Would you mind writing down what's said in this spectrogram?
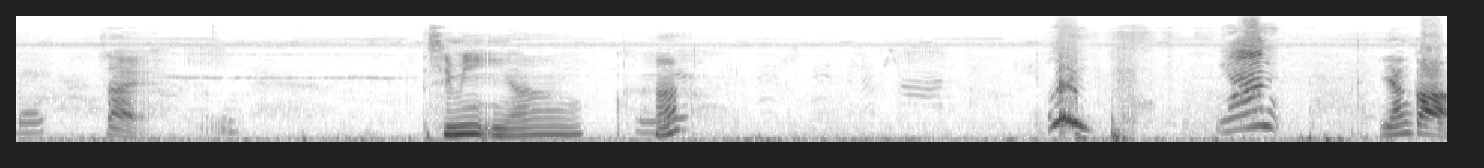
เด้ใส่ซิมีอีหยังฮะเฮ้ยยันอีหยังเกาะ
